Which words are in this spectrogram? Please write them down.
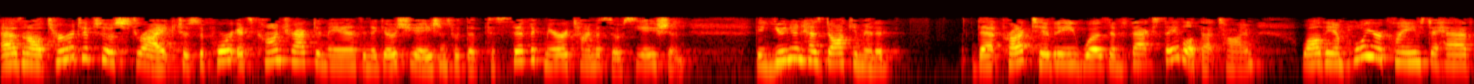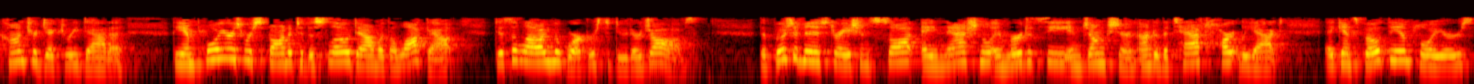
As an alternative to a strike to support its contract demands and negotiations with the Pacific Maritime Association, the union has documented that productivity was in fact stable at that time, while the employer claims to have contradictory data. The employers responded to the slowdown with a lockout, disallowing the workers to do their jobs. The Bush administration sought a national emergency injunction under the Taft-Hartley Act against both the employers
